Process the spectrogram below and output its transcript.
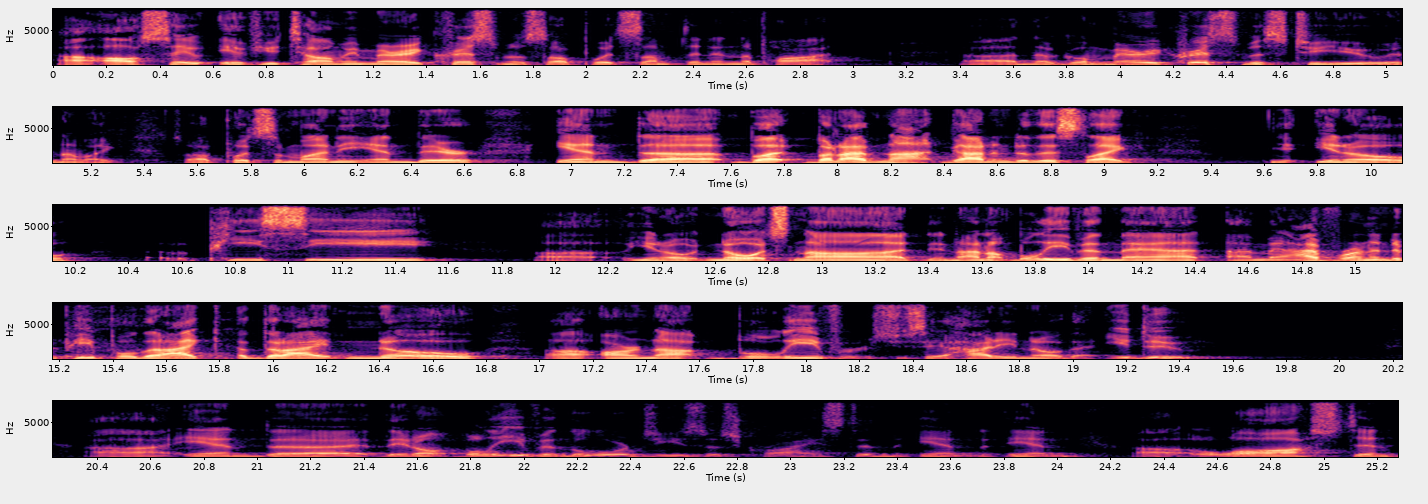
I'll say if you tell me Merry Christmas, I'll put something in the pot. and they'll go Merry Christmas to you, and I'm like, so I put some money in there. And but but I've not got into this like, you know, PC uh, you know, no, it's not, and I don't believe in that. I mean, I've run into people that I that I know uh, are not believers. You say, how do you know that? You do. Uh, and uh, they don't believe in the Lord Jesus Christ and, and, and uh, lost. And,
